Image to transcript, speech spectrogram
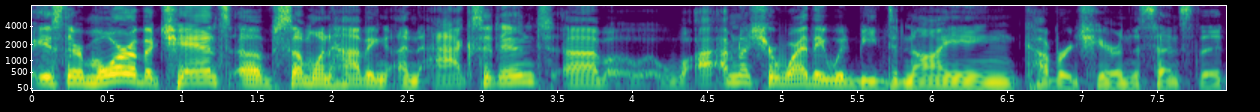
is there more of a chance of someone having an accident? Uh, I'm not sure why they would be denying coverage here in the sense that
